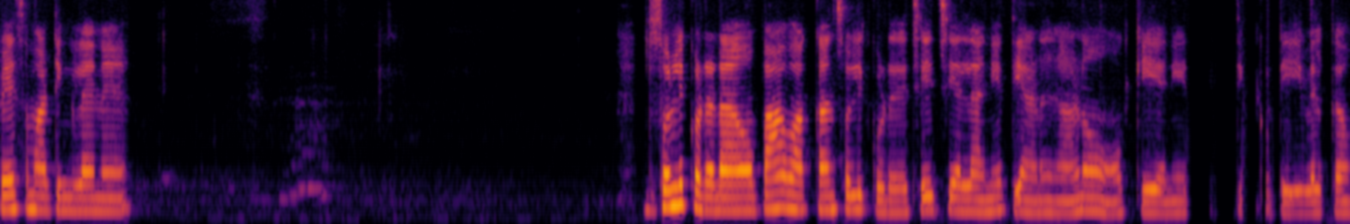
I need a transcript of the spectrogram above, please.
பேச மாட்டீங்களேன்னு சொல்லிக்கொடடா பாவ அக்கான்னு சொல்லிக்கொடு ചേച്ചി അല്ല അനിയത്തിയാണ് ആണോ ഓക്കെ അനിയത്തിക്കുട്ടി വെൽക്കം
